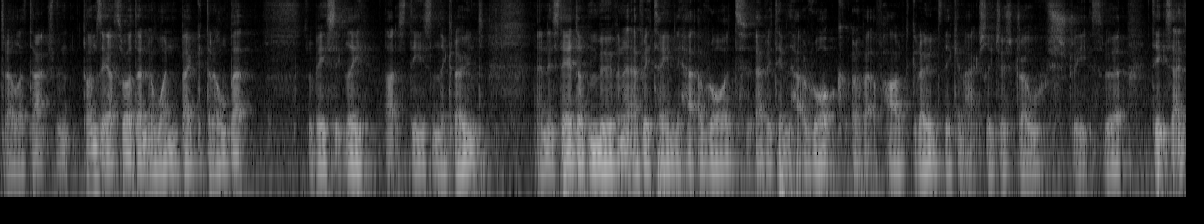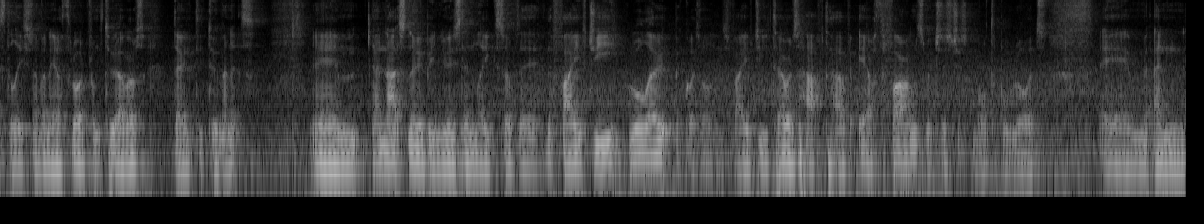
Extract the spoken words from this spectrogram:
drill attachment. Turns the earth rod into one big drill bit. So basically, that stays in the ground and instead of moving it every time they hit a rod, every time they hit a rock or a bit of hard ground, they can actually just drill straight through it. it takes the installation of an earth rod from two hours down to two minutes. Um, and that's now been used in likes of the, the 5G rollout because all these 5G towers have to have earth farms, which is just multiple rods. Um, and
